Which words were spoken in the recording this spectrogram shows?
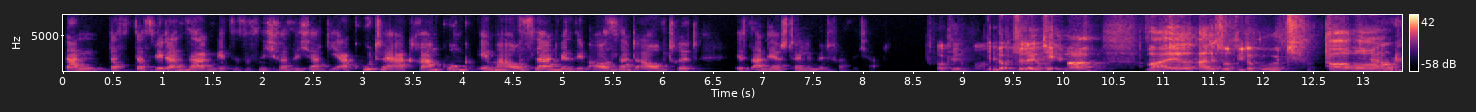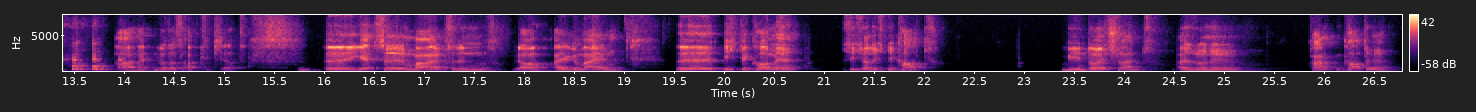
dann, dass, dass wir dann sagen, jetzt ist es nicht versichert. Die akute Erkrankung im Ausland, wenn sie im Ausland auftritt, ist an der Stelle mitversichert. Okay, genug zu dem Thema, weil alles wird wieder gut, aber genau. da hätten wir das abgeklärt. Äh, jetzt äh, mal zu den ja, allgemeinen. Äh, ich bekomme sicherlich eine Karte, wie in Deutschland, also eine Krankenkarte.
